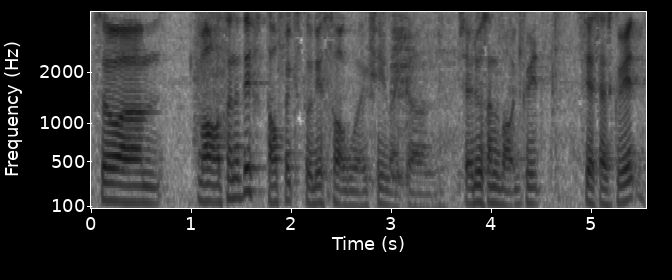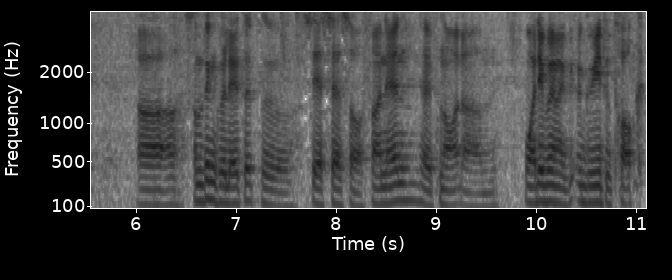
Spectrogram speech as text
So, um, well, alternative topics to this talk were actually like, um, should I do something about grid, CSS grid, uh, something related to CSS or front end. If not, um, why even agree to talk,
